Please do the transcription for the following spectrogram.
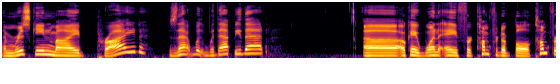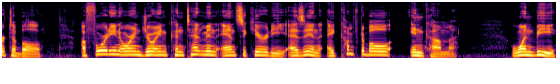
I'm risking my pride. Is that would that be that? Uh, okay, one A for comfortable, comfortable, affording or enjoying contentment and security, as in a comfortable income. One B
